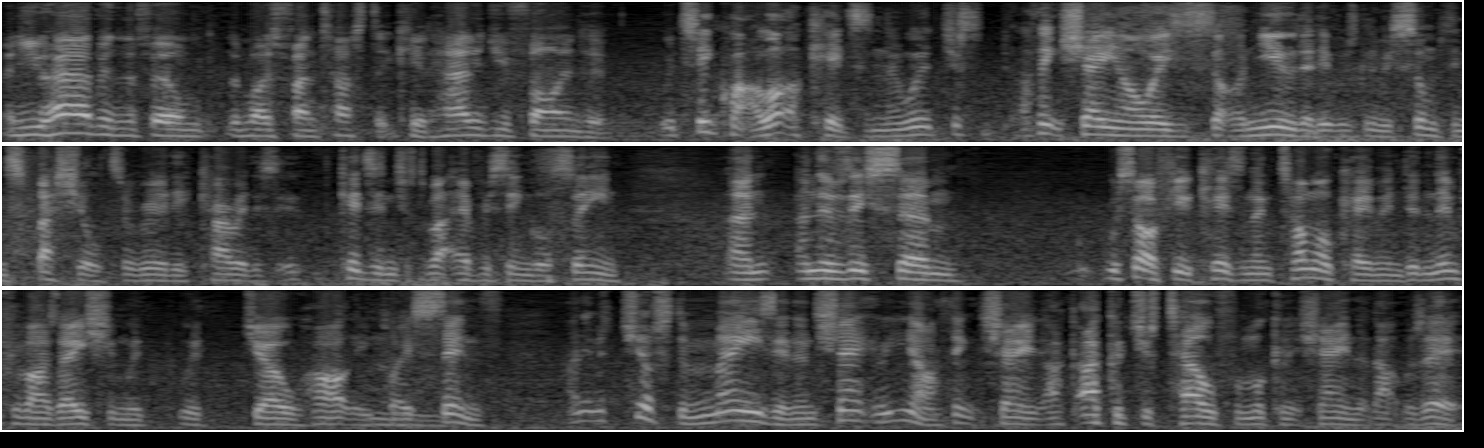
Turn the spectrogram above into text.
And you have in the film the most fantastic kid. How did you find him? We'd seen quite a lot of kids, and they were just. I think Shane always sort of knew that it was going to be something special to really carry this. Kids in just about every single scene, and and there was this. Um, we saw a few kids, and then Tomo came in, did an improvisation with with Joe Hartley, who plays mm. synth, and it was just amazing. And Shane, you know, I think Shane, I, I could just tell from looking at Shane that that was it.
